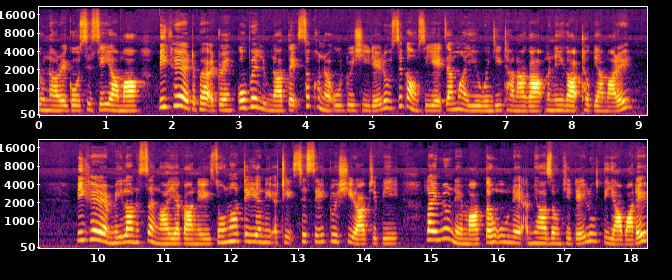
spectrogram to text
လူနာတွေကိုစစ်ဆေးရမှာပြီးခဲ့တဲ့တစ်ပတ်အတွင်းကိုဗစ်လူနာသစ်18ဦးတွေ့ရှိတယ်လို့စစ်ကောင်စီရဲ့ကျန်းမာရေးဝန်ကြီးဌာနကမနေ့ကထုတ်ပြန်ပါတယ်။ပြီးခဲ့တဲ့မေလ25ရက်ကနေဇွန်လ1ရက်နေ့အထိစစ်ဆေးတွေ့ရှိတာဖြစ်ပြီးလှိုင်မြို့နယ်မှာ3ဦးနဲ့အများဆုံးဖြစ်တယ်လို့သိရပါတယ်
